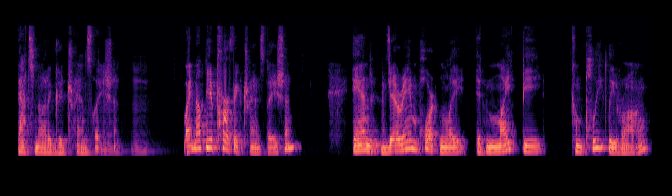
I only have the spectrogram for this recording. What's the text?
that's not a good translation. Mm-hmm. Might not be a perfect translation. And very importantly, it might be completely wrong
